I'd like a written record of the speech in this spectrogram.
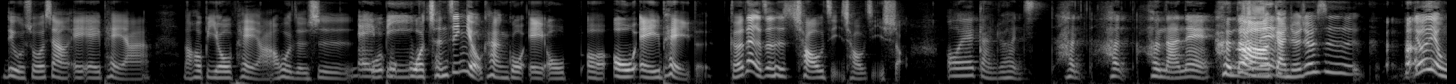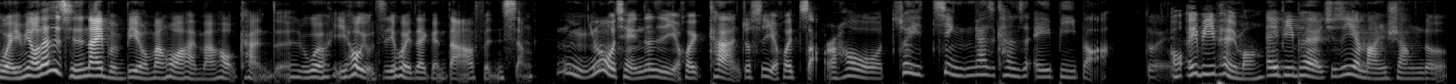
例如说像 A A 配啊，然后 B O 配啊，或者是 A B，我，我曾经有看过 A O 呃 O A 配的，可是那个真的是超级超级少，O A 感觉很很很很难呢，很难对啊，感觉就是有点微妙，但是其实那一本 B L 漫画还蛮好看的，如果以后有机会再跟大家分享。嗯，嗯，因为我前一阵子也会看，就是也会找，然后我最近应该是看的是 A B 吧。对哦，A B 配吗？A B 配其实也蛮香的，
